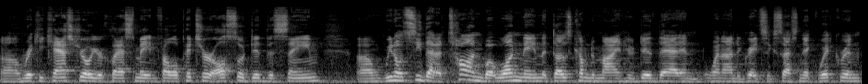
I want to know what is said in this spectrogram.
Um, Ricky Castro, your classmate and fellow pitcher, also did the same. Um, we don't see that a ton, but one name that does come to mind who did that and went on to great success, Nick Wittgren,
